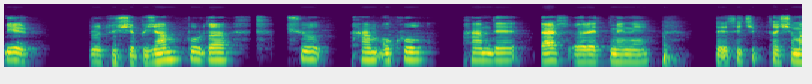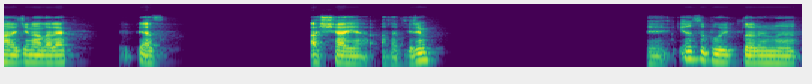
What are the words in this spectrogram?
bir rötuş yapacağım. Burada şu hem okul hem de ders öğretmeni seçip taşıma aracını alarak biraz aşağıya alabilirim. Ee, yazı boyutlarını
